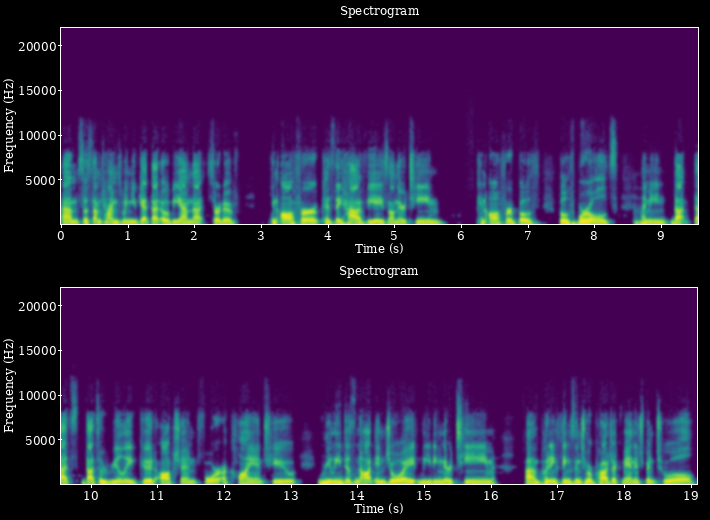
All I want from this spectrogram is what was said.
Um, so sometimes when you get that OBM that sort of can offer because they have VAs on their team can offer both both worlds Mm-hmm. I mean, that that's that's a really good option for a client who really does not enjoy leading their team, um, putting things into a project management tool.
